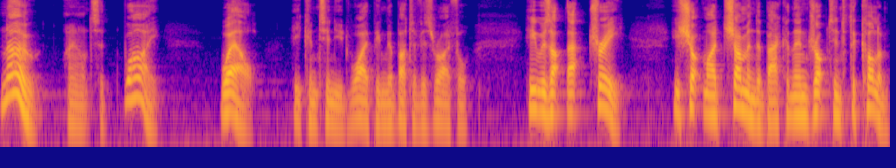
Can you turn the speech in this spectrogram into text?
No, I answered. Why? Well, he continued, wiping the butt of his rifle, he was up that tree. He shot my chum in the back and then dropped into the column.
